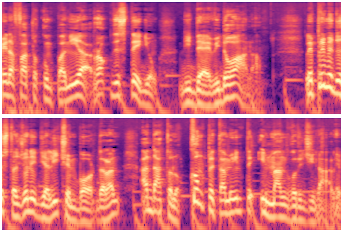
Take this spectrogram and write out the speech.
Appena fatto compagnia Rock the Stadium di David Oana. Le prime due stagioni di Alice in Borderland adattano completamente il manga originale,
